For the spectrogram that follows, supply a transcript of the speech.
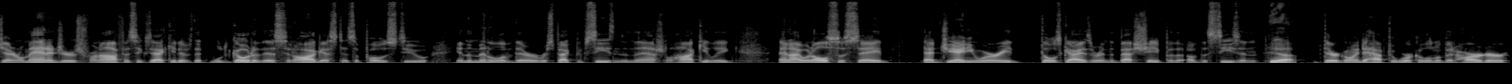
general managers, front office executives that will go to this in August as opposed to in the middle of their respective seasons in the National Hockey League. And I would also say that January, those guys are in the best shape of the, of the season. Yeah. They're going to have to work a little bit harder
